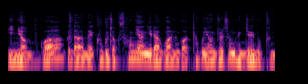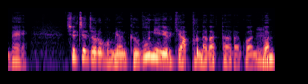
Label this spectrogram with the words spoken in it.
이념과 그다음에 극우적 성향이라고 하는 것하고 연결성 굉장히 높은데 실질적으로 보면 그분이 이렇게 앞으로 나갔다라고 하는 건 음.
